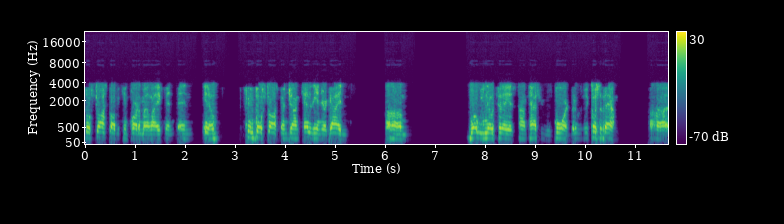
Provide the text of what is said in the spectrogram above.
Bill Strausbaugh became part of my life and, and, you know, between Bill Strausbaugh and John Kennedy and their guidance, um, what we know today as Tom Patrick was born, but it was because of them uh,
